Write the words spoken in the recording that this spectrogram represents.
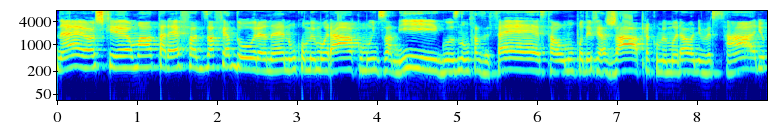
né, eu acho que é uma tarefa desafiadora, né? Não comemorar com muitos amigos, não fazer festa ou não poder viajar para comemorar o aniversário.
